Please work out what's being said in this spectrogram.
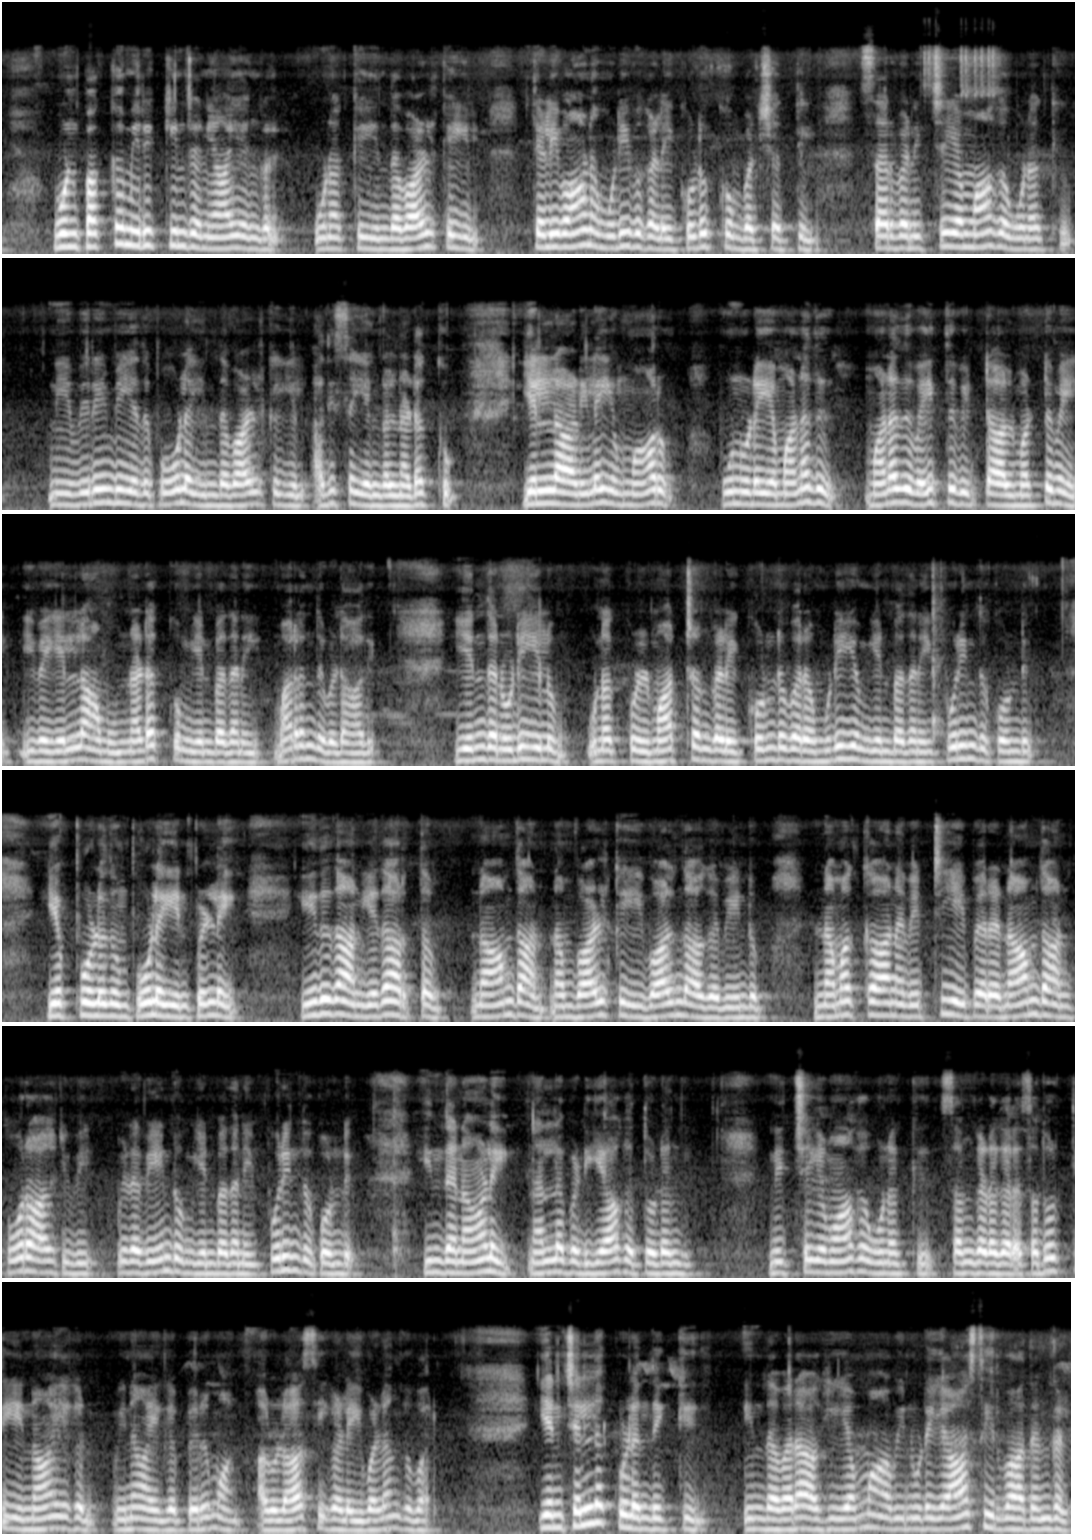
உன் பக்கம் இருக்கின்ற நியாயங்கள் உனக்கு இந்த வாழ்க்கையில் தெளிவான முடிவுகளை கொடுக்கும் பட்சத்தில் சர்வ நிச்சயமாக உனக்கு நீ விரும்பியது போல இந்த வாழ்க்கையில் அதிசயங்கள் நடக்கும். எல்லா நிலையும் மாறும். உன்னுடைய மனது மனது வைத்துவிட்டால் மட்டுமே இவை எல்லாமும் நடக்கும் என்பதனை மறந்து விடாதே. எந்த நொடியிலும் உனக்குள் மாற்றங்களை கொண்டு வர முடியும் என்பதனை புரிந்து கொண்டு எப்பொழுதும் போல என் பிள்ளை. இதுதான் யதார்த்தம். நாம் தான் நம் வாழ்க்கையை வாழ்ந்தாக வேண்டும். நமக்கான வெற்றியை பெற நாம் தான் போராடி விட வேண்டும் என்பதனை புரிந்து கொண்டு இந்த நாளை நல்லபடியாக தொடங்கு. நிச்சயமாக உனக்கு சங்கடகர சதுர்த்தியின் நாயகன் விநாயக பெருமான் அருளாசிகளை வழங்குவார். என் செல்ல குழந்தைக்கு இந்த வராகி அம்மாவினுடைய ஆசீர்வாதங்கள்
